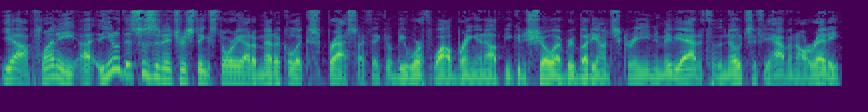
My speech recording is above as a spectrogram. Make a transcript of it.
Yeah, plenty. Uh, you know, this is an interesting story out of Medical Express. I think it would be worthwhile bringing up. You can show everybody on screen and maybe add it to the notes if you haven't already.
